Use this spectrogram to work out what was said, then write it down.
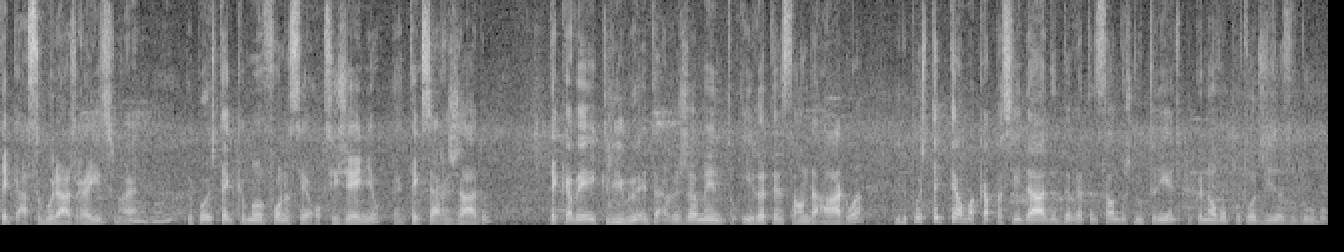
tem que assegurar as raízes, não é? Uhum. Depois tem que me fornecer oxigênio, tem, tem que ser arejado, tem que haver equilíbrio entre arejamento e retenção da água, E depois tem que ter uma capacidade de retenção dos nutrientes, porque não vou por todos os dias adubo.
